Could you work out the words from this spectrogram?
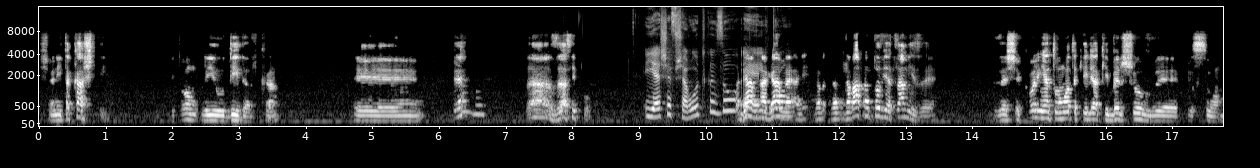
שאני התעקשתי לתרום ליהודי דווקא. אה, כן, זה, זה הסיפור. יש אפשרות כזו? אגב, אה, אגב אני, דבר אחד טוב יצא מזה, זה שכל עניין תרומות הכליה קיבל שוב פרסום.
